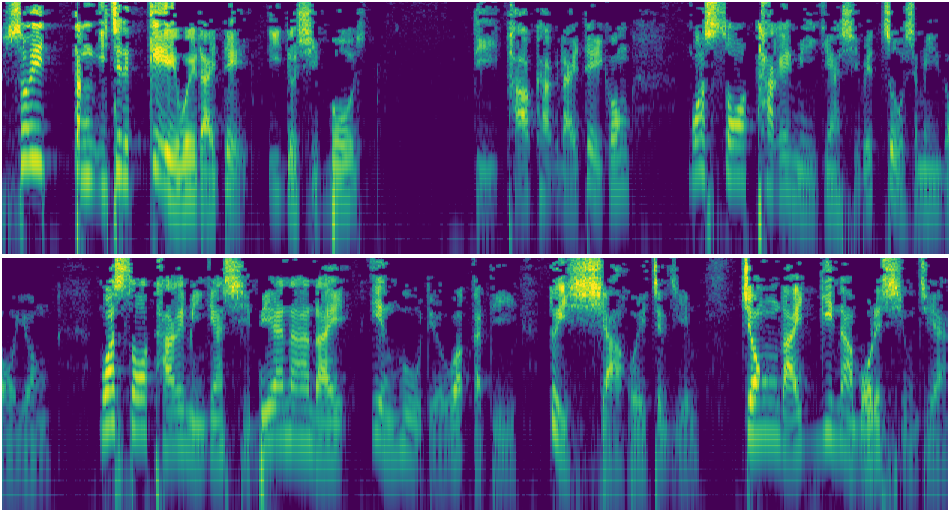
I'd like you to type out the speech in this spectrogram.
所以，当伊即个计划内底，伊就是无伫头壳内底讲，我所读的物件是要做什物内容？我所读的物件是要安怎来应付着我家己对社会责任？将来囡仔无咧想遮，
